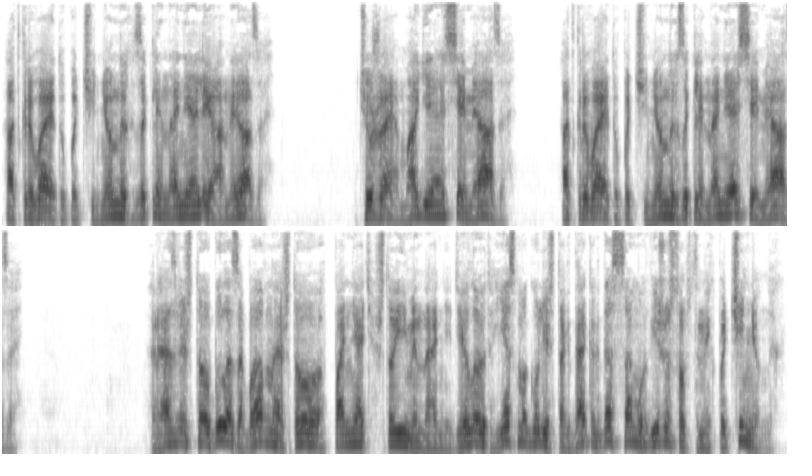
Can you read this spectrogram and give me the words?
Открывает у подчиненных заклинание Лианы Аза. Чужая магия Семя Аза. Открывает у подчиненных заклинание Семя Аза. Разве что было забавно, что понять, что именно они делают, я смогу лишь тогда, когда сам увижу собственных подчиненных.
